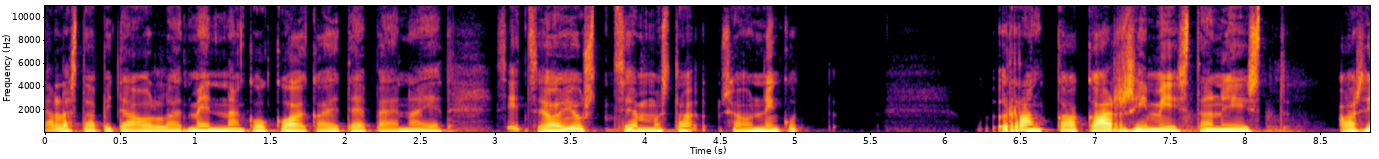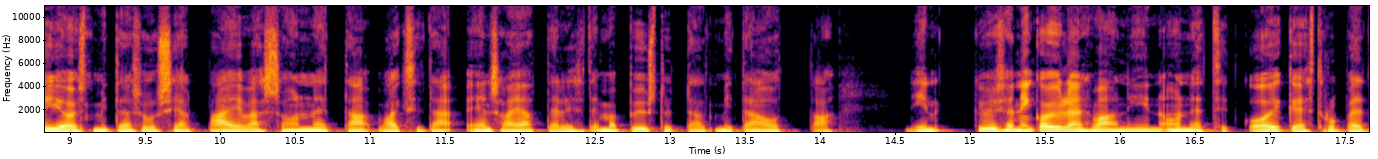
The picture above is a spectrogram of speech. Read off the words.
tällaista pitää olla, että mennään koko aika eteenpäin näin. Sitten se on just semmoista, se on niin kuin rankkaa karsimista niistä asioista, mitä sinulla siellä päivässä on, että vaikka sitä ensin ajattelisit, että en mä pysty täältä mitä ottaa, niin kyllä se niin yleensä vaan niin on, että sit kun oikeasti rupeat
